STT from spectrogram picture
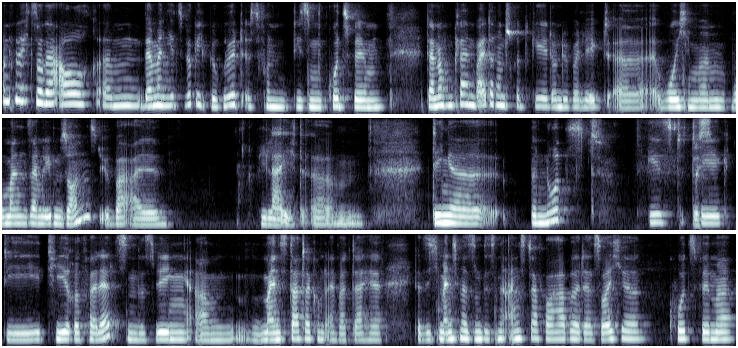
Und vielleicht sogar auch, ähm, wenn man jetzt wirklich berührt ist von diesem Kurzfilm, dann noch einen kleinen weiteren Schritt geht und überlegt, äh, wo, ich in wo man in seinem Leben sonst überall vielleicht ähm, Dinge benutzt, ist, trägt, die Tiere verletzen. Deswegen, ähm, mein Starter kommt einfach daher, dass ich manchmal so ein bisschen Angst davor habe, dass solche Kurzfilme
